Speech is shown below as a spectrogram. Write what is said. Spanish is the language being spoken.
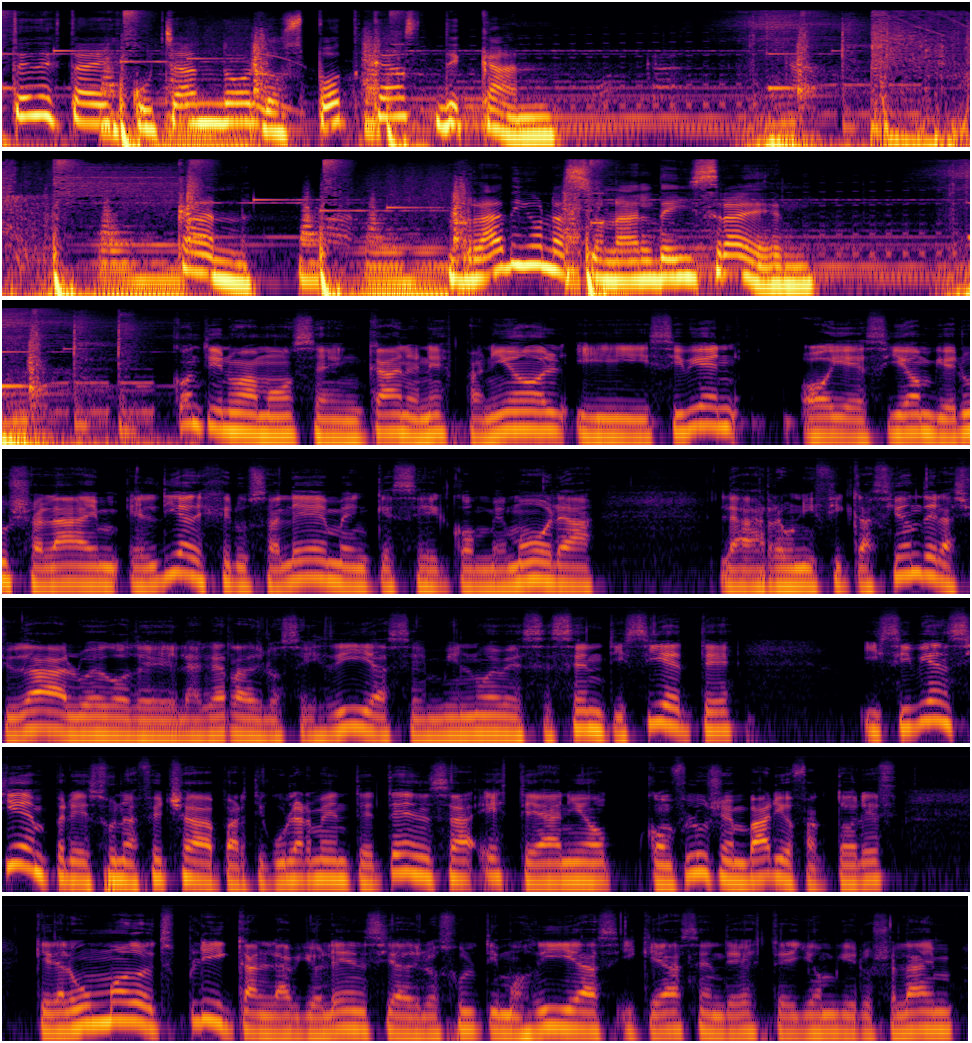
Usted está escuchando los podcasts de CAN. CAN, Radio Nacional de Israel. Continuamos en CAN en español y si bien hoy es Yom Yerushalayim, el Día de Jerusalén en que se conmemora la reunificación de la ciudad luego de la Guerra de los Seis Días en 1967, y si bien siempre es una fecha particularmente tensa, este año confluyen varios factores que de algún modo explican la violencia de los últimos días y que hacen de este Yom Yerushalayim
